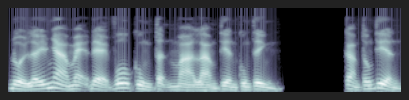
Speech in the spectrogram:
Đổi lấy nhà mẹ để vô cùng tận mà làm tiền cùng tình. Cảm tống tiền.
